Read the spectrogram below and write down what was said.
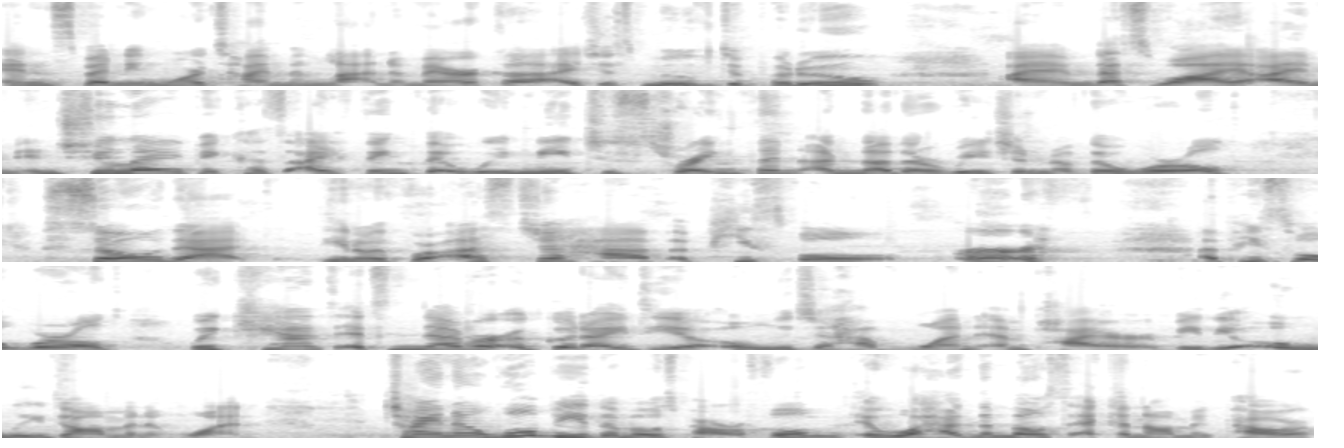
in spending more time in Latin America. I just moved to Peru. I'm, that's why I'm in Chile, because I think that we need to strengthen another region of the world so that, you know, for us to have a peaceful earth, a peaceful world, we can't, it's never a good idea only to have one empire be the only dominant one. China will be the most powerful, it will have the most economic power,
